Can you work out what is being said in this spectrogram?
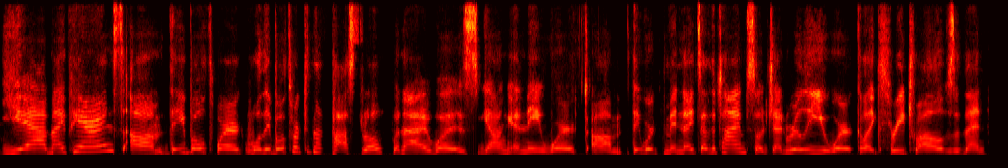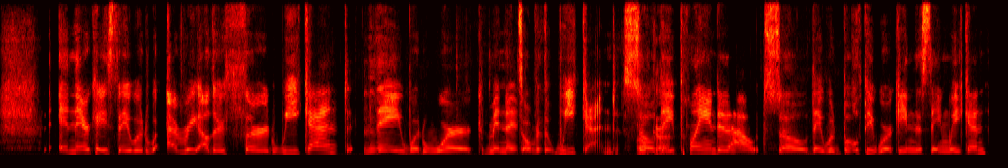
Yeah, my parents, um, they both worked. Well, they both worked in the hospital when I was young, and they worked. Um, they worked midnights at the time. So generally, you work like three twelves, and then, in their case, they would every other third weekend they would work midnights over the weekend. So Okay. they planned it out. So they would both be working the same weekend.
